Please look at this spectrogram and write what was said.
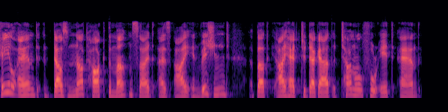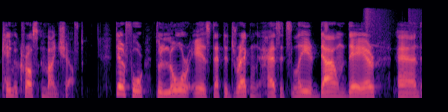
Tail end does not hug the mountainside as I envisioned, but I had to dig out a tunnel for it and came across a mineshaft. Therefore, the lore is that the dragon has its lair down there and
